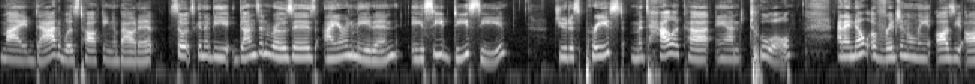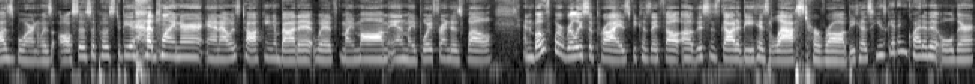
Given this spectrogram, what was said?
my dad was talking about it. So it's going to be Guns N' Roses, Iron Maiden, ACDC, Judas Priest, Metallica, and Tool. And I know originally Ozzy Osbourne was also supposed to be a headliner, and I was talking about it with my mom and my boyfriend as well. And both were really surprised because they felt, oh, this has got to be his last hurrah because he's getting quite a bit older.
